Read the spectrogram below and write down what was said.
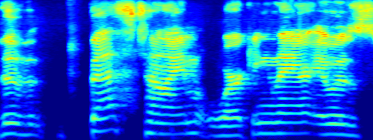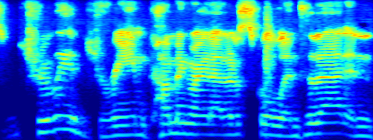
the best time working there. It was truly a dream coming right out of school into that and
